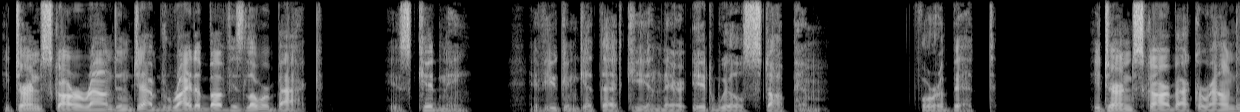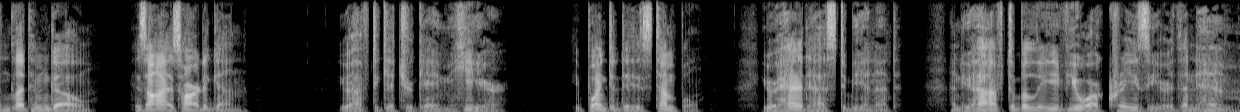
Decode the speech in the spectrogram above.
He turned Scar around and jabbed right above his lower back. His kidney. If you can get that key in there, it will stop him. For a bit. He turned Scar back around and let him go, his eyes hard again. You have to get your game here. He pointed to his temple. Your head has to be in it, and you have to believe you are crazier than him,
